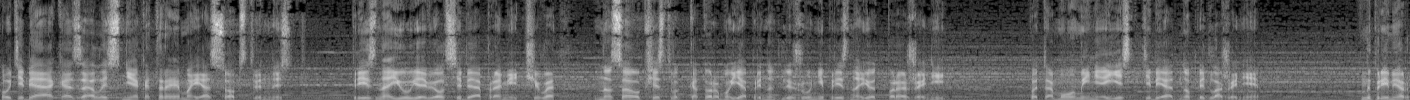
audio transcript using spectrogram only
«У тебя оказалась некоторая моя собственность. Признаю, я вел себя опрометчиво, но сообщество, к которому я принадлежу, не признает поражений. Потому у меня есть тебе одно предложение». «Например?»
